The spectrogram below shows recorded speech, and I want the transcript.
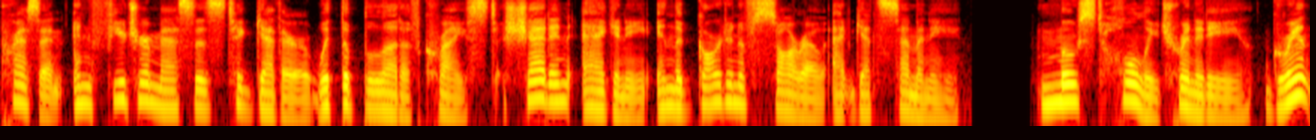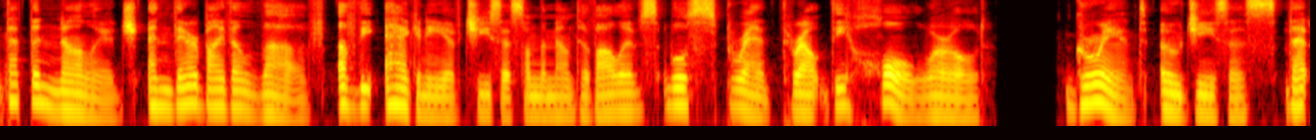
present, and future Masses together with the blood of Christ shed in agony in the Garden of Sorrow at Gethsemane. Most Holy Trinity, grant that the knowledge, and thereby the love, of the agony of Jesus on the Mount of Olives will spread throughout the whole world. Grant, O Jesus, that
